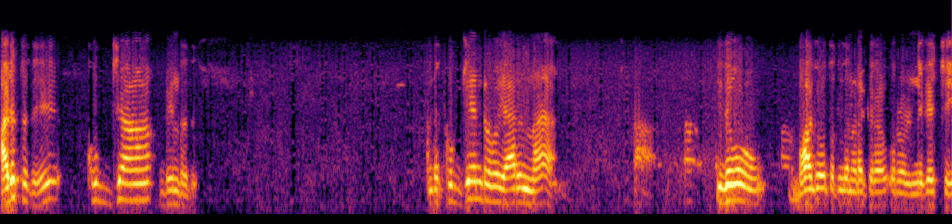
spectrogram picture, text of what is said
அடுத்தது குப்ஜா அப்படின்றது. அந்த குப்ஜேன்றவ யாருன்னா இதுவும் பாகவதத்துல நடக்கிற ஒரு நிகழ்ச்சி.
